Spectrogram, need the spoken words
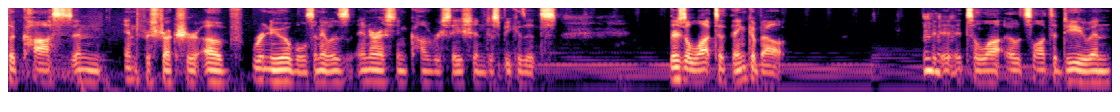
the costs and infrastructure of renewables and it was an interesting conversation just because it's there's a lot to think about. It, Mhm. it's a lot it's a lot to do and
